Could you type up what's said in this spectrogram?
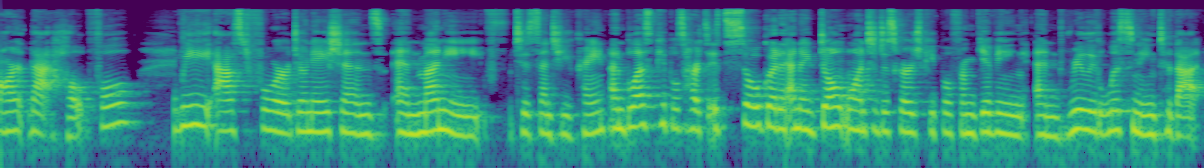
aren't that helpful. We asked for donations and money to send to Ukraine and bless people's hearts. It's so good. And I don't want to discourage people from giving and really listening to that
